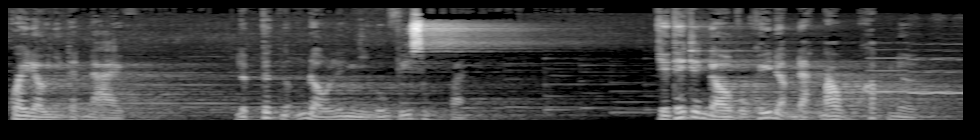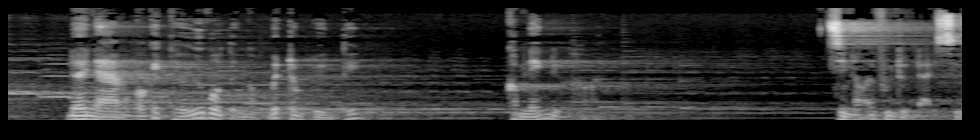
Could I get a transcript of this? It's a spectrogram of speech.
Quay đầu nhìn thạch đài, Lập tức ngẩng đầu lên nhìn bốn phía xung quanh. Chỉ thấy trên đầu vũ khí đậm đặc bao khắp nơi Nơi nào có cái thứ vô tự ngọc bích trong truyền thuyết. Không nén được hỏi. Xin hỏi phương trưởng đại sư,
